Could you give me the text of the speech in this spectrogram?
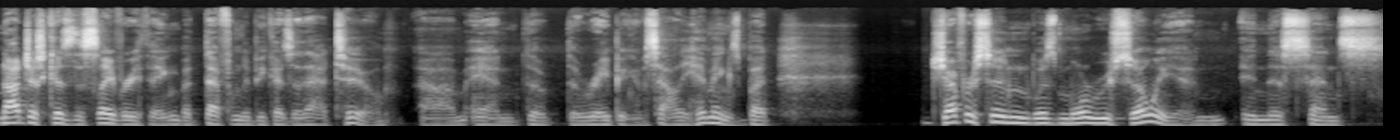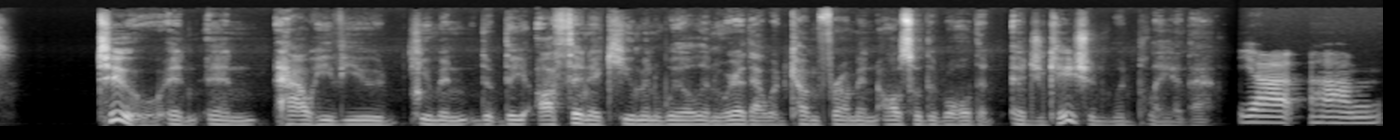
not just because of the slavery thing, but definitely because of that too, um, and the the raping of Sally Hemings. But Jefferson was more Rousseauian in this sense too, and and how he viewed human the, the, authentic human will and where that would come from, and also the role that education would play in that. Yeah, um,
